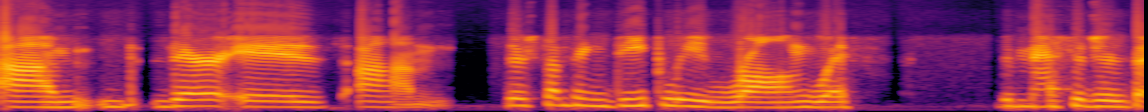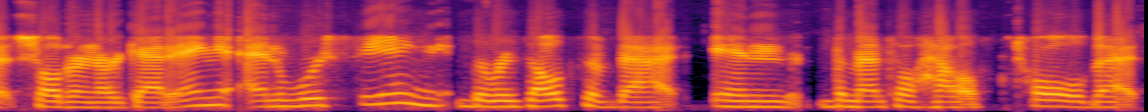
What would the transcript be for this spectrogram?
Um, there is um, there's something deeply wrong with the messages that children are getting, and we're seeing the results of that in the mental health toll that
